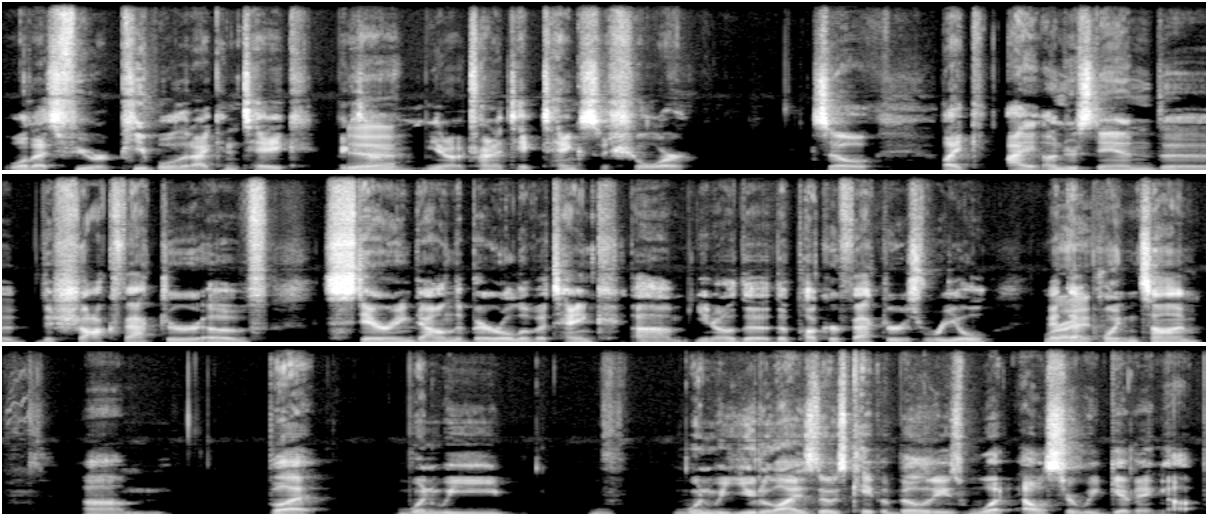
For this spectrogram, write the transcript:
well that's fewer people that i can take because Yeah. i'm you know trying to take tanks to shore so like i understand the the shock factor of staring down the barrel of a tank. Um, you know the the pucker factor is real at Right. that point in time. Um, but when we when we utilize those capabilities what else are we giving up?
